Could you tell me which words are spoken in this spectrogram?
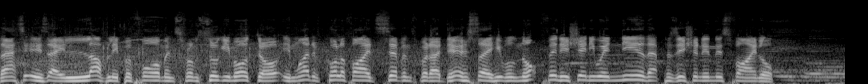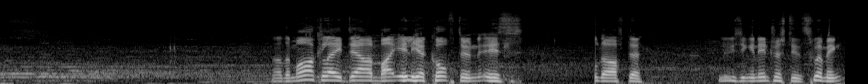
That is a lovely performance from Sugimoto. He might have qualified seventh, but I dare say he will not finish anywhere near that position in this final. Now, the mark laid down by Ilya Kovtun is after losing an interest in swimming.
